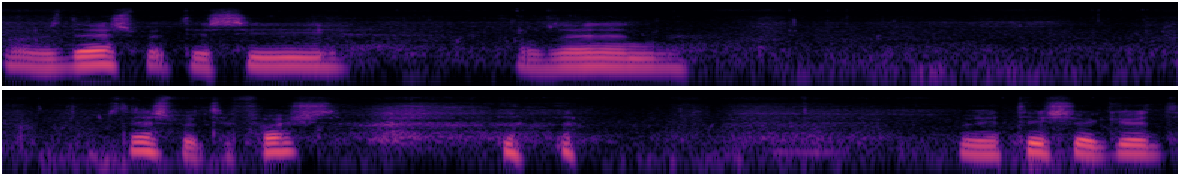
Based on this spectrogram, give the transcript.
I was desperate to see there was anything. I was desperate to fish. I mean, it takes you a good.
